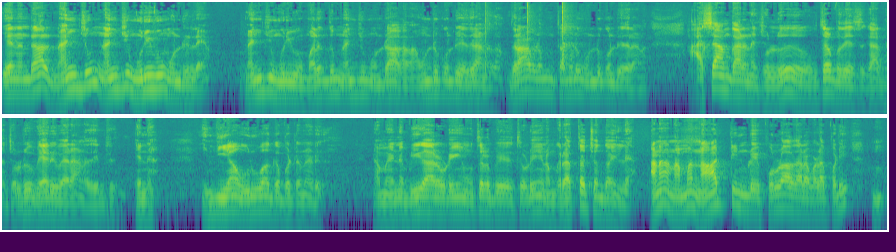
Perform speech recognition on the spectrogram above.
ஏனென்றால் நஞ்சும் நஞ்சு முறிவும் ஒன்றில்லையாம் நஞ்சு முறிவு மருந்தும் நஞ்சும் ஒன்றாகலாம் ஒன்றுக்கொன்று எதிரானதாம். திராவிடமும் தமிழும் ஒன்றுக்கொன்று எதிரானது. அஸ்ஸாம்காரனை சொல்லு உத்தரப்பிரதேசக்காரனை சொல்லு வேறு வேறானது என்று. என்ன? இந்தியா உருவாக்கப்பட்ட நாடு. நம்ம என்ன பீகாரோடையும் உத்தரப்பிரதேசத்தோடையும் நமக்கு ரத்த சொந்தம் இல்லை. ஆனால் நம்ம நாட்டினுடைய பொருளாதார வளப்படி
